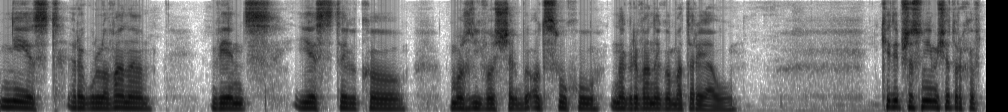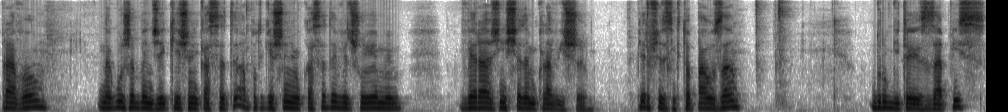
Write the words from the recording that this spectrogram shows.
nie jest regulowana, więc jest tylko możliwość jakby odsłuchu nagrywanego materiału. Kiedy przesuniemy się trochę w prawo, na górze będzie kieszeń kasety, a pod kieszenią kasety wyczujemy wyraźnie 7 klawiszy. Pierwszy z nich to pauza, drugi to jest zapis,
